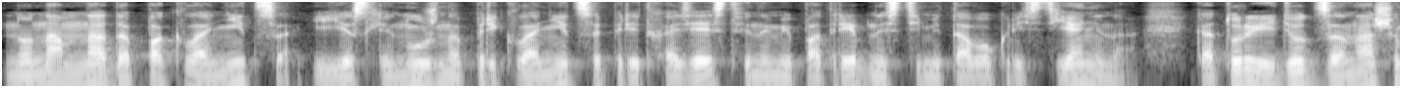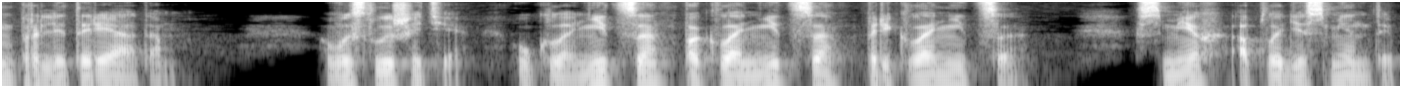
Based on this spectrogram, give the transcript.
Но нам надо поклониться и, если нужно, преклониться перед хозяйственными потребностями того крестьянина, который идёт за нашим пролетариатом. Вы слышите? Уклониться, поклониться, преклониться. Смех, аплодисменты.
